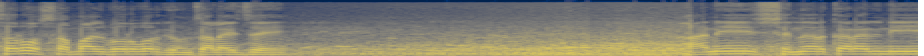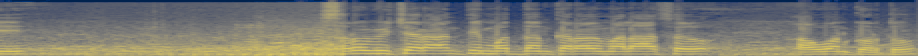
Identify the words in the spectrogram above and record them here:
सर्व समाजबरोबर घेऊन चालायचं आहे आणि सिन्नरकरांनी सर्व विचारांती मतदान करावे मला असं आव्हान करतो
